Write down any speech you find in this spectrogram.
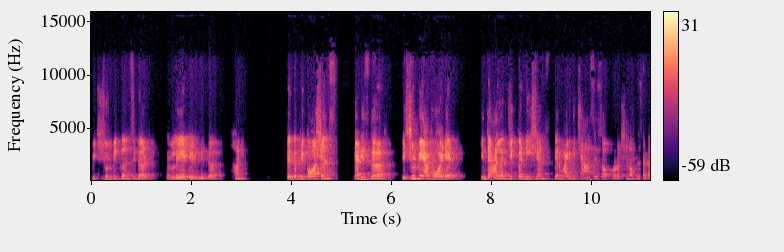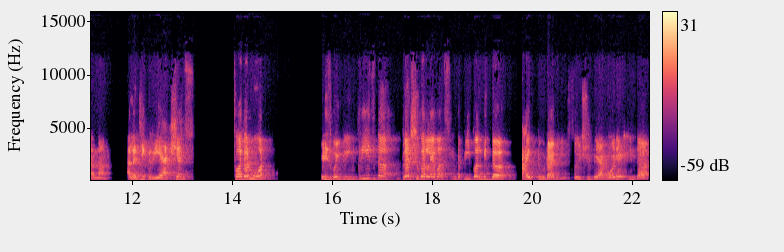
which should be considered related with the honey. Then the precautions, that is the, it should be avoided in the allergic conditions. There might be chances of production of the certain uh, allergic reactions. Furthermore, it is going to increase the blood sugar levels in the people with the type 2 diabetes. So it should be avoided in the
